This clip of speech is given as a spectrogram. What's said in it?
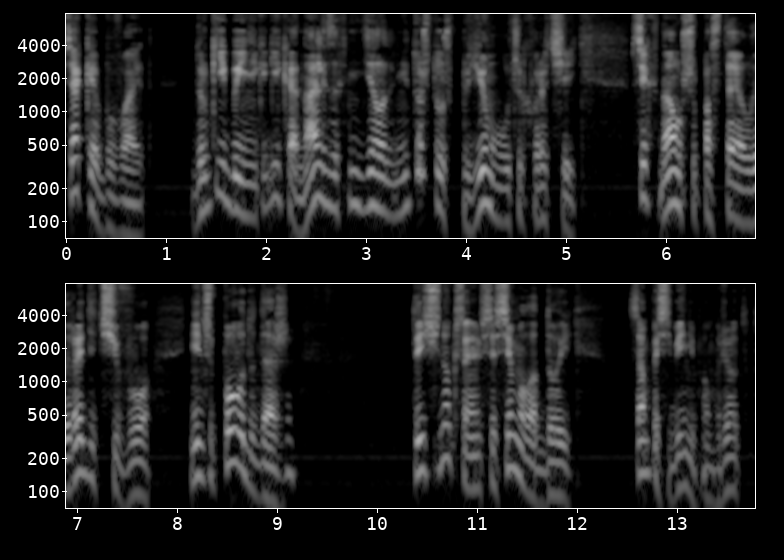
Всякое бывает. Другие бы и никаких анализов не делали, не то что уж приема лучших врачей. Всех на уши поставил, и ради чего? Нет же повода даже. Да и щенок с вами совсем молодой, сам по себе не помрет.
